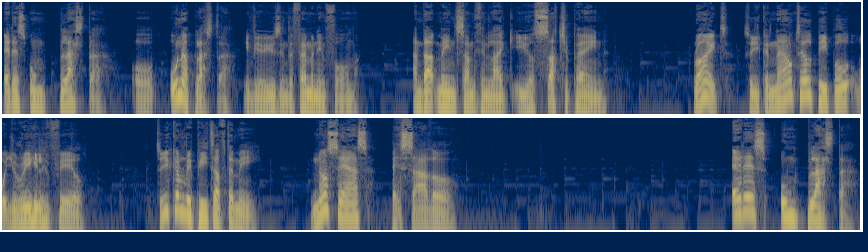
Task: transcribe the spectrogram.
Eres un plasta, or una plasta, if you're using the feminine form. And that means something like, You're such a pain. Right, so you can now tell people what you really feel. So you can repeat after me. No seas pesado. Eres un plasta.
